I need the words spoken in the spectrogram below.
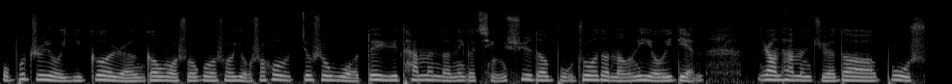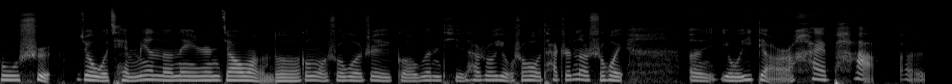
我不只有一个人跟我说过，说有时候就是我对于他们的那个情绪的捕捉的能力有一点。让他们觉得不舒适。就我前面的那一任交往的跟我说过这个问题，他说有时候他真的是会，嗯，有一点儿害怕，呃，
